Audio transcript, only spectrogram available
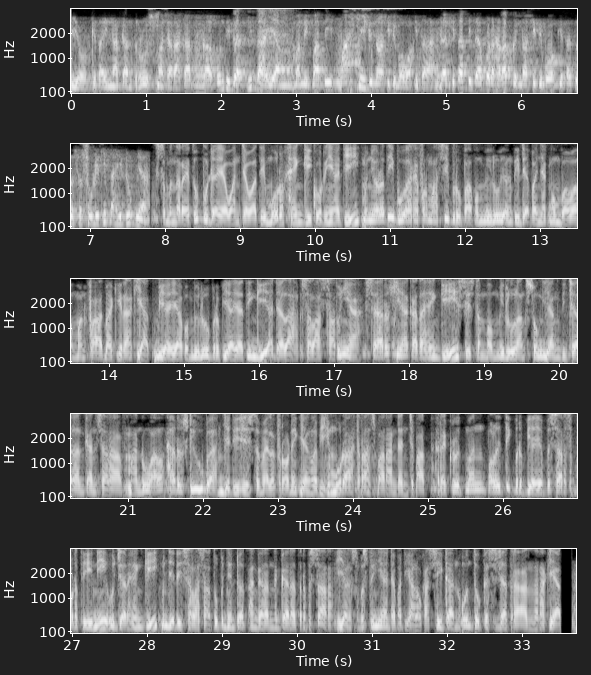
ayo kita ingatkan terus masyarakat, kalaupun tidak kita yang menikmati, pasti generasi di bawah kita. Dan kita tidak berharap generasi di bawah kita itu sesulit kita hidupnya. Sementara itu, budayawan Jawa Timur, Hengki Kurniadi, menyoroti buah reformasi berupa pemilu yang tidak banyak membawa manfaat bagi rakyat. Biaya pemilu berbiaya tinggi adalah salah satunya. Seharusnya, kata Hengki, sistem pemilu langsung yang dijalankan secara manual harus diubah menjadi sistem elektronik yang lebih murah, transparan, dan cepat. Rekrutmen politik berbiaya besar seperti ini, ujar Hengki, menjadi salah satu penyedot anggaran negara terbesar yang semestinya dapat dialokasikan untuk kesejahteraan rakyat.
